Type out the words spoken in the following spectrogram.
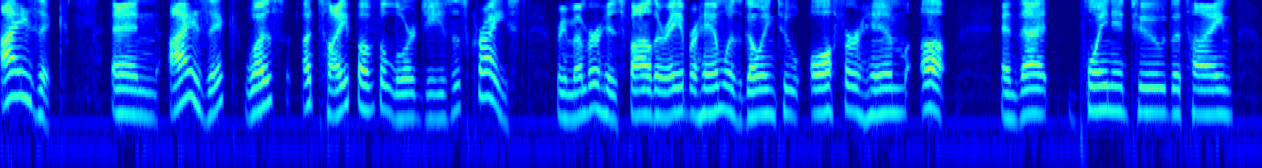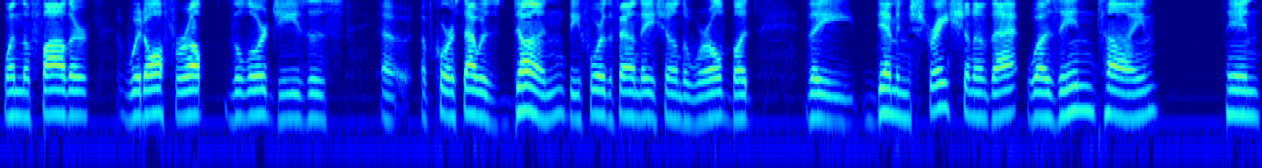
Isaac. And Isaac was a type of the Lord Jesus Christ. Remember, his father Abraham was going to offer him up. And that pointed to the time when the father would offer up the Lord Jesus. Uh, of course, that was done before the foundation of the world, but the demonstration of that was in time in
